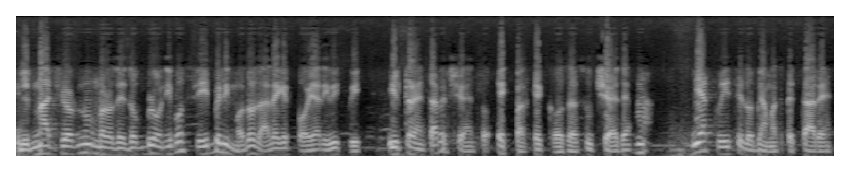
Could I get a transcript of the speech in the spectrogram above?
il maggior numero dei dobloni possibili in modo tale che poi arrivi qui il 30% e qualche cosa succede. Ma gli acquisti dobbiamo aspettare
